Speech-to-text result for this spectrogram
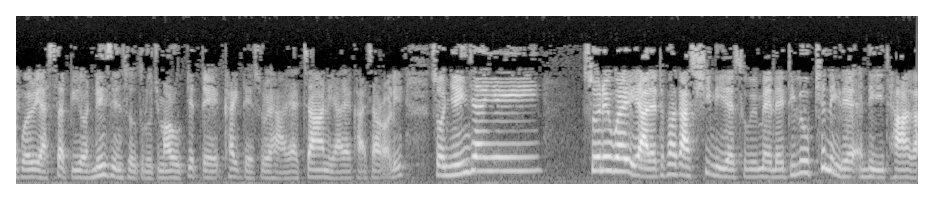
က်ပွဲတွေကဆက်ပြီးတော့နေ့စဉ်ဆိုသလိုပစ်တယ်ခိုက်တယ်ဆိုတာတွေကြားနေရတော့ငြိမ်းချမ်းရေး ဆွေးနွေးပွဲတွေကလည်း တဘက်က ရှိနေတယ်ဆိုပေမယ့်လဲ ဒီလိုဖြစ်နေတဲ့ အနေအထားက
